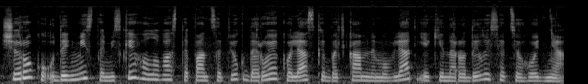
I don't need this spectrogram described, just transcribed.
Щороку у день міста міський голова Степан Цапюк дарує коляски батькам немовлят, які народилися цього дня.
